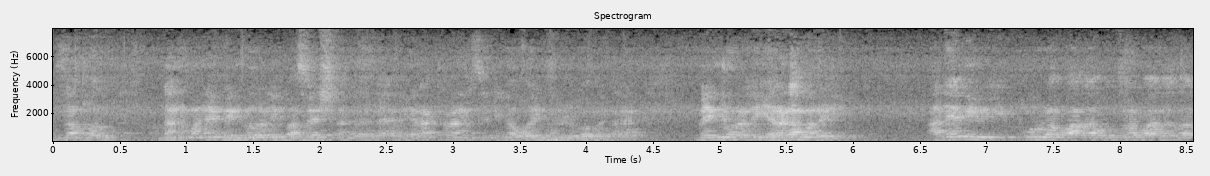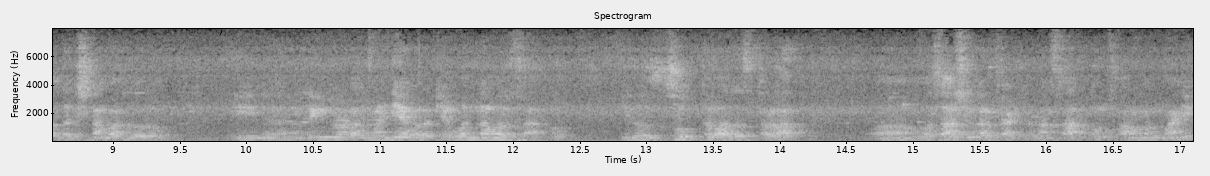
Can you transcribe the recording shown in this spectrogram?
ಎಕ್ಸಾಂಪಲ್ ನನ್ನ ಮನೆ ಬೆಂಗಳೂರಲ್ಲಿ ಬಸವೇಶ್ ನಗರ ಇದೆ. ಎಲೆಕ್ಟ್ರಾನಿಕ್ ಸಿಟಿಗೆ ಫೀಲ್ಡ್ ಹೋಗ್ಬೇಕಾದ್ರೆ ಬೆಂಗಳೂರಲ್ಲಿ ಎರಡ ರೆಡಿ ಅದೇ ನೀವು ಈ ಪೂರ್ವ ಭಾಗ, ಉತ್ತರ ಭಾಗದ ದಕ್ಷಿಣ ಭಾಗದವರು ಈ ರಿಂಗ್ ರೋಡ್ ಅಲ್ಲಿ ಮಂಡ್ಯ ಬರೋಕ್ಕೆ ಒನ್ ಅವರ್ ಸಾಕು. ಇದು ಸೂಕ್ತವಾದ ಸ್ಥಳ. ಹೊಸ ಶುಗರ್ ಫ್ಯಾಕ್ಟ್ರಿನ ಸಾತ್ಕೊಂಡ್ ಫಾರ್ಮಲ್ ಮಾಡಿ,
